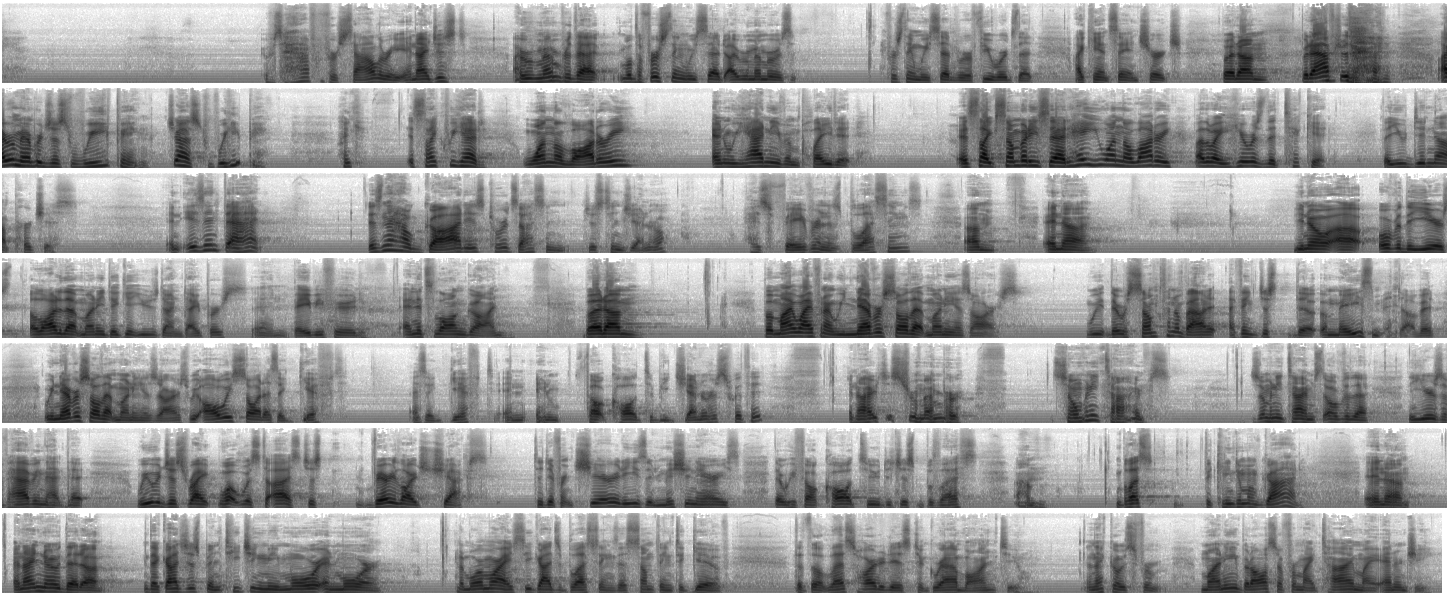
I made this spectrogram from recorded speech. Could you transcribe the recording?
It was half of her salary. And I just, I remember that. Well, the first thing we said, I remember was, first thing we said were a few words that I can't say in church. But, um, but after that, I remember just weeping, just weeping. Like, it's like we had won the lottery and we hadn't even played it. It's like somebody said, Hey, you won the lottery. By the way, here was the ticket that you did not purchase. And isn't that, isn't that how God is towards us and just in general? His favor and his blessings. Um, and, uh, you know, uh, over the years, a lot of that money did get used on diapers and baby food, and it's long gone. But, um, but my wife and I, we never saw that money as ours. We, there was something about it, I think just the amazement of it. We never saw that money as ours. We always saw it as a gift, as a gift, and, and felt called to be generous with it. And I just remember so many times, so many times over the, the years of having that, that we would just write what was to us just very large checks to different charities and missionaries that we felt called to to just bless um, bless the kingdom of God. And, uh, and I know that, uh, that God's just been teaching me more and more the more and more I see God's blessings as something to give, that the less hard it is to grab onto. And that goes for money, but also for my time, my energy.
